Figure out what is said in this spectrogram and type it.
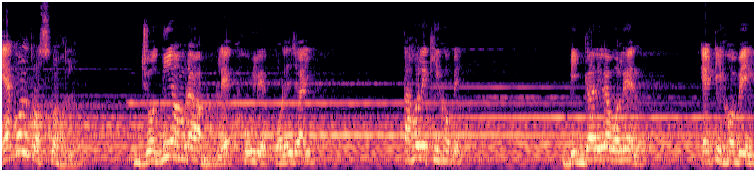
এখন প্রশ্ন হলো, যদি আমরা ব্ল্যাক হোলে পড়ে যাই তাহলে কি হবে? বিজ্ঞানীরা বলেন, এটি হবে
